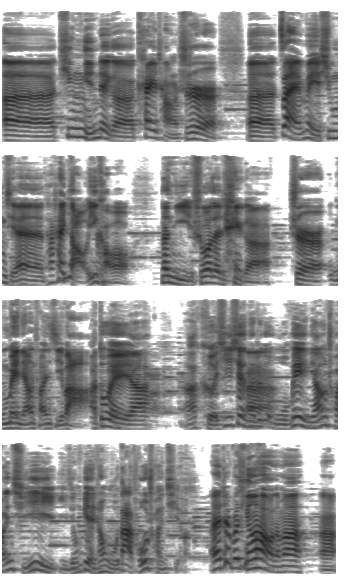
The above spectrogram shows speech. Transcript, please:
呃，听您这个开场诗呃在妹胸前他还咬一口，那你说的这个是《武媚娘传奇》吧？啊，对呀，啊，可惜现在这个啊武媚娘传奇已经变成武大头传奇了哎，这不是挺好的吗？啊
